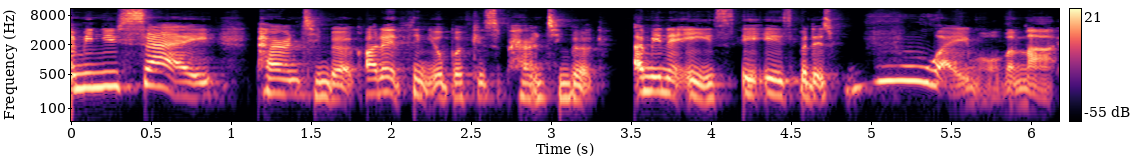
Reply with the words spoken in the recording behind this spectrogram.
I mean, you say parenting book. I don't think your book is a parenting book. I mean, it is, it is, but it's way more than that.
